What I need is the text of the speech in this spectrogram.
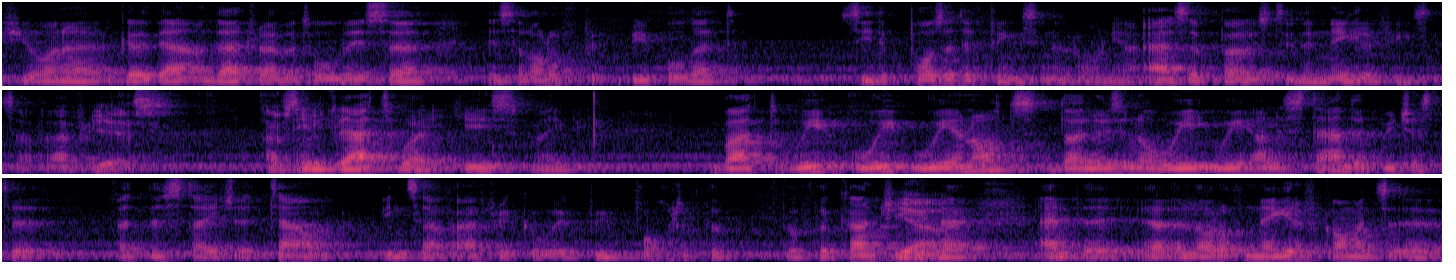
if you want to go down that rabbit hole, there's a, there's a lot of people that see the positive things in Orania as opposed to the negative things in South Africa. Yes. Absolutely. In that way, yes, maybe. But we, we, we are not delusional. We, we understand that we're just a, at this stage a town in South Africa. We're, we're part of the, of the country, Yeah. you know. And uh, a lot of negative comments uh,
